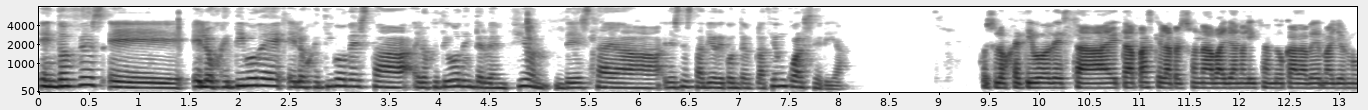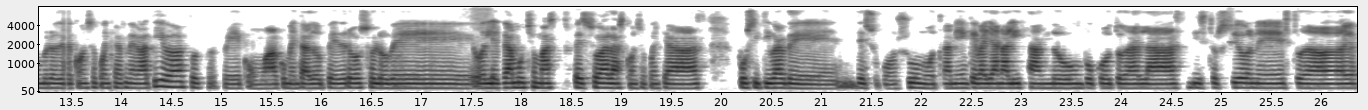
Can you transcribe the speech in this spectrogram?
entonces, eh, el, objetivo de, el, objetivo de esta, el objetivo de intervención de, esta, de este estadio de contemplación, ¿cuál sería? Pues el objetivo de esta etapa es que la persona vaya analizando cada vez mayor número de consecuencias negativas, pues porque como ha comentado Pedro, solo ve o le da mucho más peso a las consecuencias positivas de, su consumo. También que vaya analizando un poco todas las distorsiones, todas,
